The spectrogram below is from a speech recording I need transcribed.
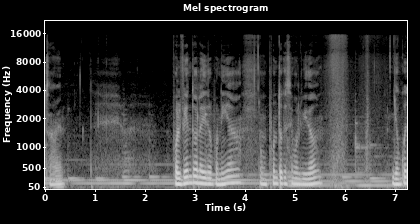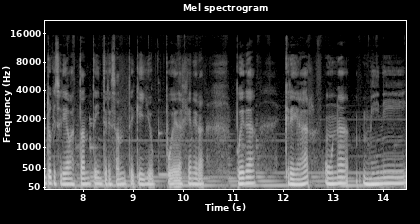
¿saben? Volviendo a la hidroponía, un punto que se me olvidó, yo encuentro que sería bastante interesante que yo pueda generar, pueda crear una mini,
